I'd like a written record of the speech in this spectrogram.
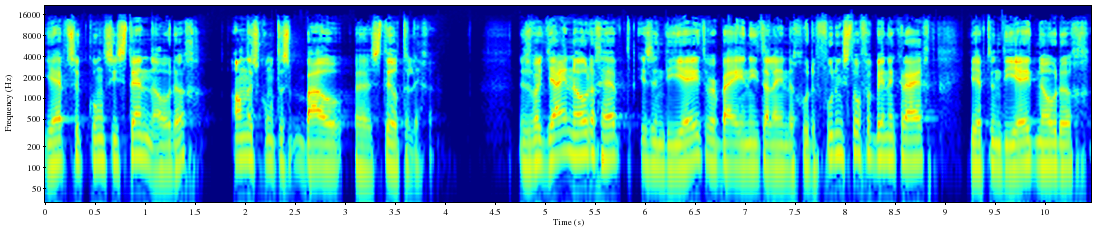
je hebt ze consistent nodig, anders komt de bouw uh, stil te liggen. Dus wat jij nodig hebt is een dieet waarbij je niet alleen de goede voedingsstoffen binnenkrijgt, je hebt een dieet nodig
